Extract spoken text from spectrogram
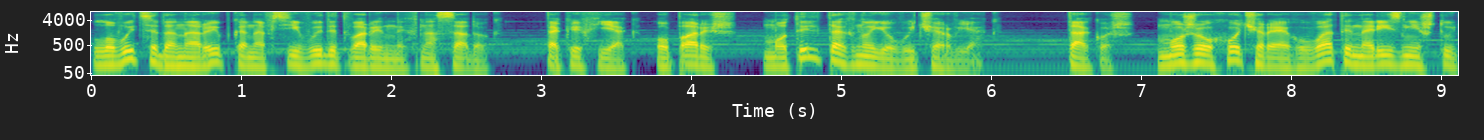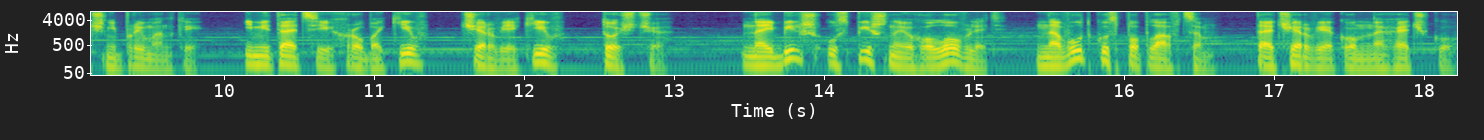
Ловиться дана рибка на всі види тваринних насадок, таких як опариш, мотиль та гнойовий черв'як. Також може охоче реагувати на різні штучні приманки, імітації хробаків, черв'яків тощо. Найбільш успішно його ловлять на вудку з поплавцем та черв'яком на гачку.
